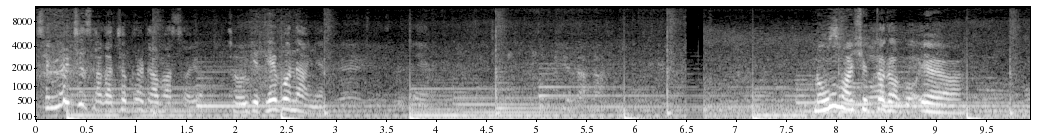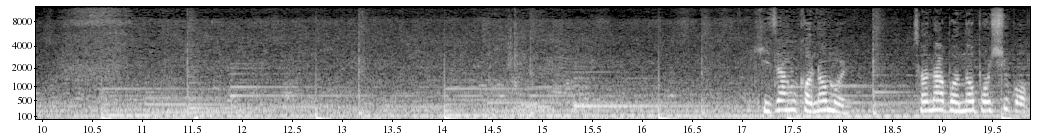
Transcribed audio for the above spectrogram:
생멸치 사가 젓갈 담았어요. 저기 대번항에. 너무 맛있더라고. 예. 기장 건어물 전화번호 보시고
